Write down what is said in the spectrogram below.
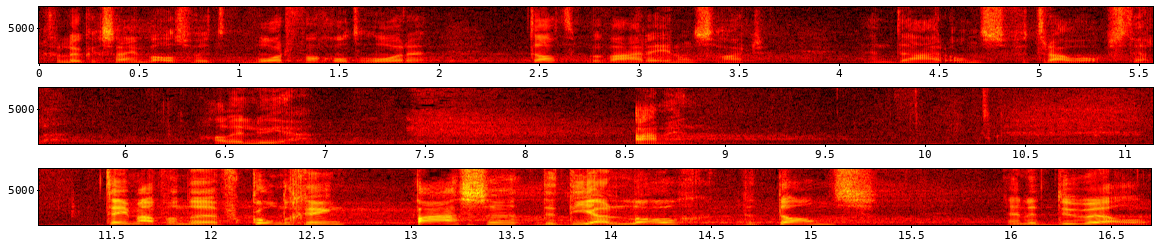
Gelukkig zijn we als we het woord van God horen, dat bewaren in ons hart en daar ons vertrouwen op stellen. Halleluja. Amen. thema van de verkondiging: Pasen, de dialoog, de dans en het duel.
